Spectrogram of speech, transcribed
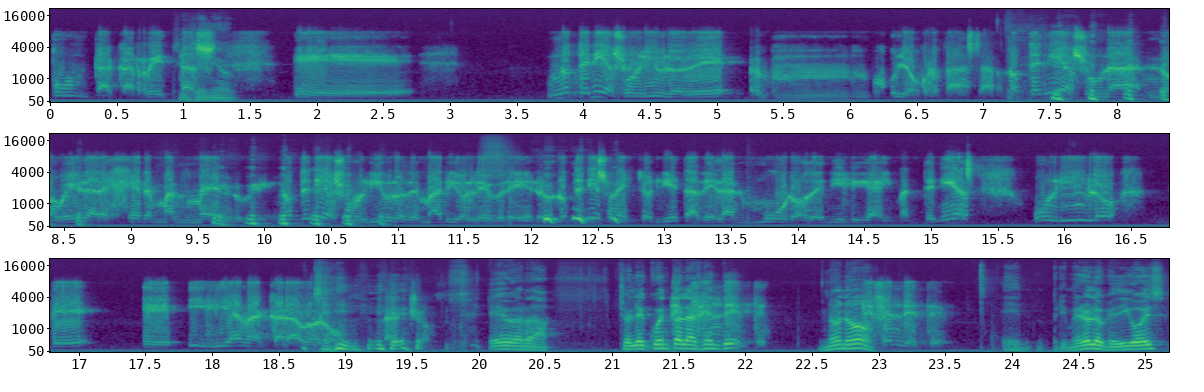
Punta Carretas, eh, no tenías un libro de mm, Julio Cortázar, no tenías una novela de Herman Melville, no tenías un libro de Mario Lebrero, no tenías una historieta de Alan Moore o de Neil Gaiman, tenías un libro de eh, Iliana Carabró, Nacho. es verdad. Yo le cuento a la gente... No, no. Defendete. Eh, primero lo que digo es,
